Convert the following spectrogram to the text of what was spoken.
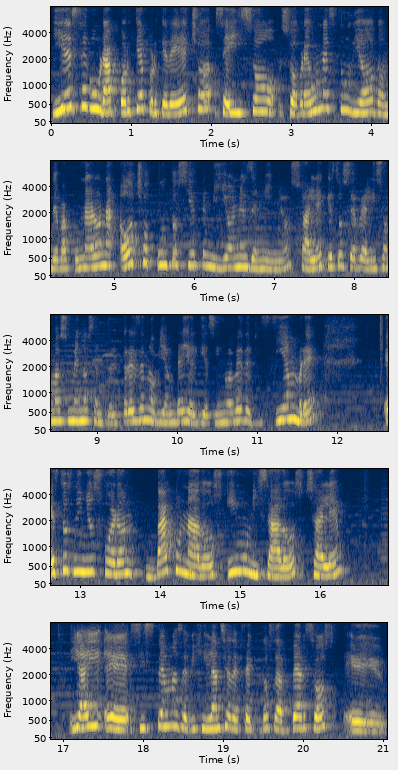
Y es segura, ¿por qué? Porque de hecho se hizo sobre un estudio donde vacunaron a 8.7 millones de niños, ¿sale? Que esto se realizó más o menos entre el 3 de noviembre y el 19 de diciembre. Estos niños fueron vacunados, inmunizados, ¿sale? Y hay eh, sistemas de vigilancia de efectos adversos eh,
